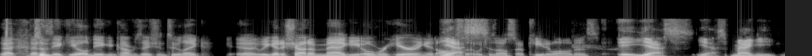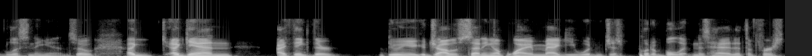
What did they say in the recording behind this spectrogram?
That that So- Ezekiel Negan conversation too, like uh, we get a shot of Maggie overhearing it also, Yes. which is also key to all of this. yes, yes, Maggie listening in. So ag- again, I think they're doing a good job of setting up why Maggie wouldn't just put a bullet in his head at the first,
